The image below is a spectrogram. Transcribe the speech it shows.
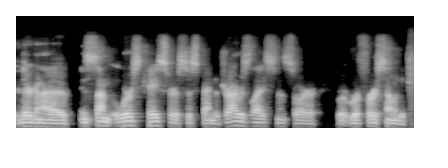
They're going to, in some worst case, or suspend a driver's license or refer someone to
